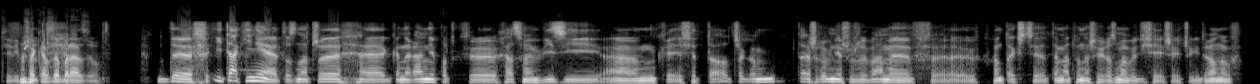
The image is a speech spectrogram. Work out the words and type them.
czyli przekaz obrazu. I tak i nie. To znaczy, e, generalnie pod hasłem wizji kryje się to, czego też również używamy w, w kontekście tematu naszej rozmowy dzisiejszej, czyli dronów,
